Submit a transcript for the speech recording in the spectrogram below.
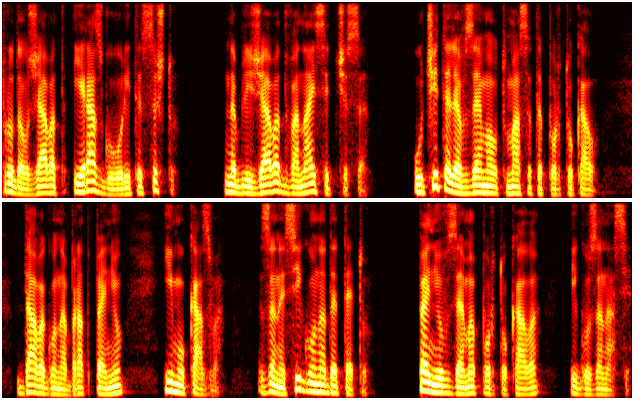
продължават и разговорите също. Наближава 12 часа. Учителя взема от масата портокал, дава го на брат Пеню и му казва «Занеси го на детето». Пеню взема портокала и го занася.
